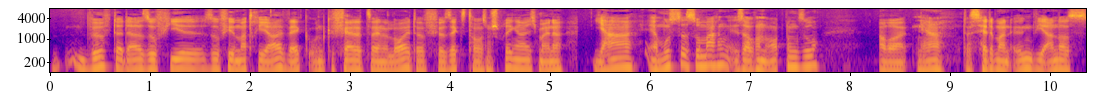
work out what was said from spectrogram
wirft er da so viel, so viel Material weg und gefährdet seine Leute für 6000 Springer. Ich meine, ja, er muss das so machen, ist auch in Ordnung so, aber ja, das hätte man irgendwie anders,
